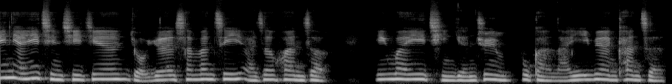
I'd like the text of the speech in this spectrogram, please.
今年疫情期间，有约三分之一癌症患者。因为疫情严峻，不敢来医院看诊，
